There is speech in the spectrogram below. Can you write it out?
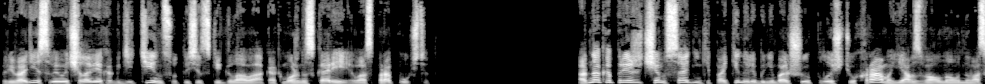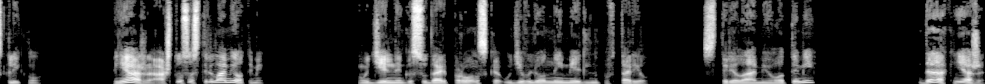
«Приводи своего человека к детинцу, тысяцкий голова, как можно скорее, вас пропустят». Однако прежде чем всадники покинули бы небольшую площадь у храма, я взволнованно воскликнул. «Княже, а что со стрелометами?» Удельный государь Пронска удивленно и медленно повторил. Стрелометами? Да, княже.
